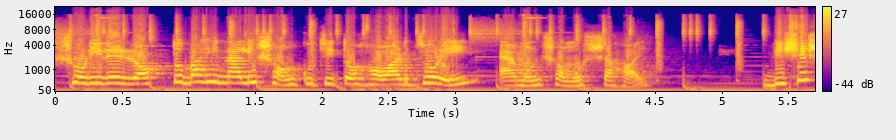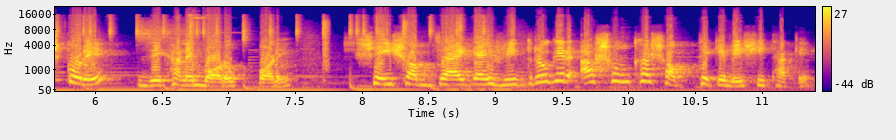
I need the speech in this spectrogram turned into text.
শরীরের রক্তবাহী নালী সংকুচিত হওয়ার জোরেই এমন সমস্যা হয়। বিশেষ করে যেখানে বরফ পড়ে, সেই সব জায়গায় হৃদরোগের আশঙ্কা সব থেকে বেশি থাকে।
